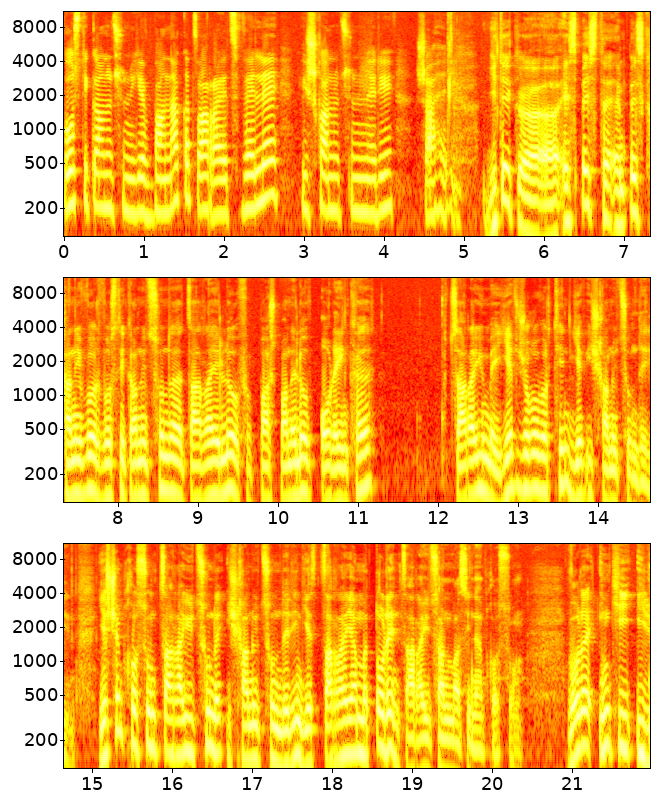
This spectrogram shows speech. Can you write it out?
ոստիկանությունը եւ բանակը ծառայեցվել է իշխանությունների շահերին։ Գիտեք, այսպես թե այնպես, քանի որ ոստիկանությունը ծառայելով, պաշտպանելով օրենքը, ծառայում է եւ ժողովրդին եւ իշխանություններին։ Ես չեմ խոսում ծառայությունը իշխանություններին, ես ծառայամտորեն ծառայության մասին եմ խոսում, որը ինքի իր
